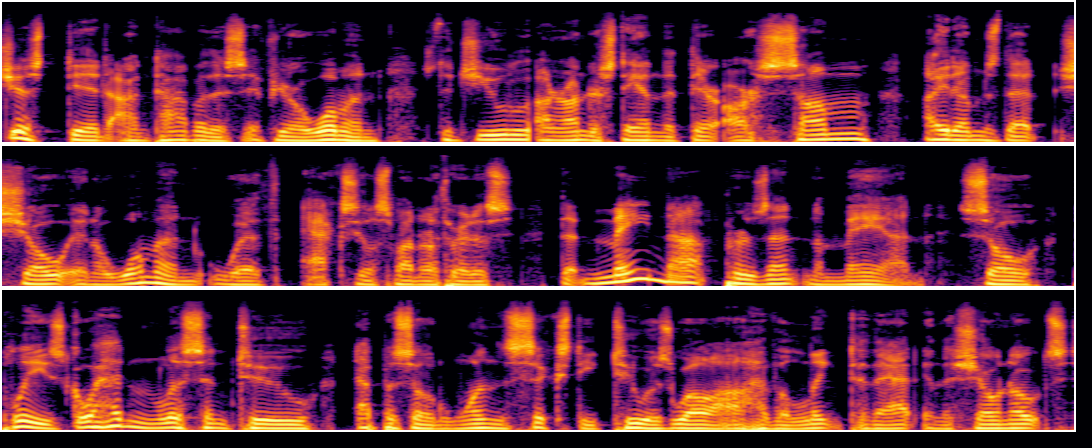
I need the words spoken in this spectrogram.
just did on top of this if you're a woman so that you understand that there are some items that show in a woman with axial spondyloarthritis that may not present in a man. So please go ahead and listen to episode 162 as well. I'll have a link to that in the show notes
